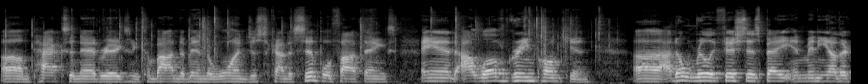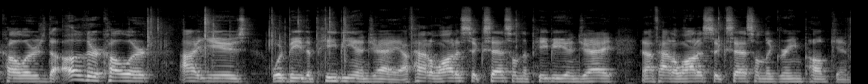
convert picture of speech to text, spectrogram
um, packs of Ned rigs and combined them into one just to kind of simplify things. And I love green pumpkin. Uh, I don't really fish this bait in many other colors. The other color I use would be the PB&J. I've had a lot of success on the PB&J and I've had a lot of success on the green pumpkin.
